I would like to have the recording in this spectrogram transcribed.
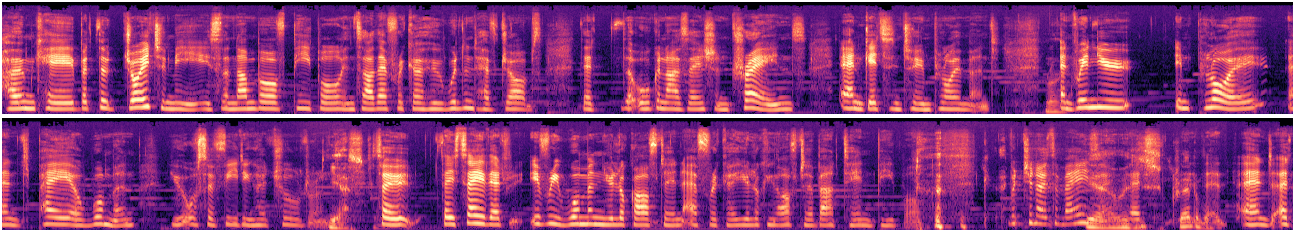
home care. But the joy to me is the number of people in South Africa who wouldn't have jobs that the organization trains and gets into employment. Right. And when you employ and pay a woman, you're also feeding her children. yes. So they say that every woman you look after in Africa, you're looking after about 10 people. But you know, it's amazing. Yeah, well, that- it's incredible. And at,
